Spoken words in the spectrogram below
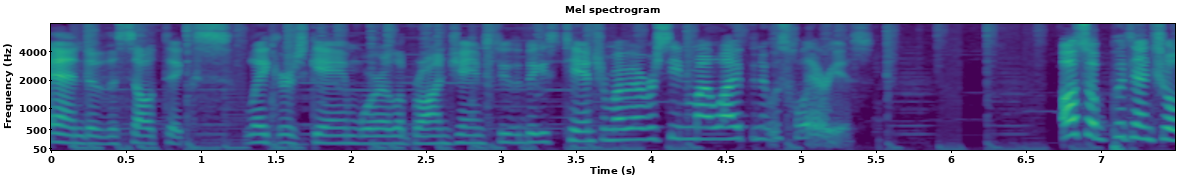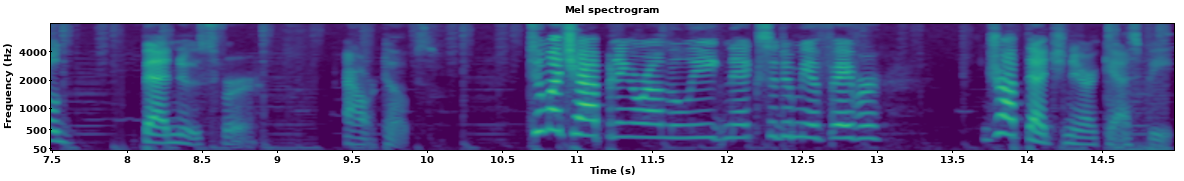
end of the Celtics Lakers game where LeBron James threw the biggest tantrum I've ever seen in my life, and it was hilarious. Also, potential bad news for our Dubs. Too much happening around the league, Nick, so do me a favor drop that generic ass beat.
